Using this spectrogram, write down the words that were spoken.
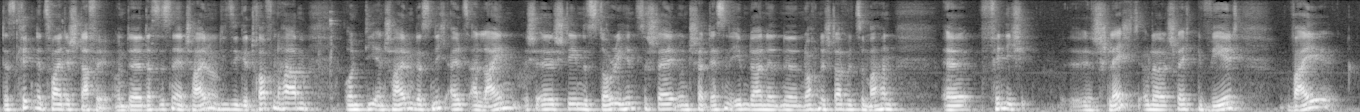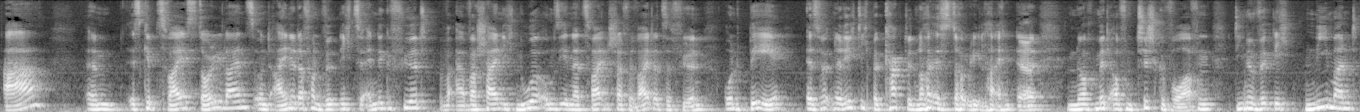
das kriegt eine zweite Staffel. Und äh, das ist eine Entscheidung, die sie getroffen haben. Und die Entscheidung, das nicht als alleinstehende Story hinzustellen und stattdessen eben da eine, eine, noch eine Staffel zu machen, äh, finde ich äh, schlecht oder schlecht gewählt, weil A, ähm, es gibt zwei Storylines und eine davon wird nicht zu Ende geführt, wahrscheinlich nur, um sie in der zweiten Staffel weiterzuführen. Und B, es wird eine richtig bekackte neue Storyline äh, ja. noch mit auf den Tisch geworfen, die nun wirklich niemand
